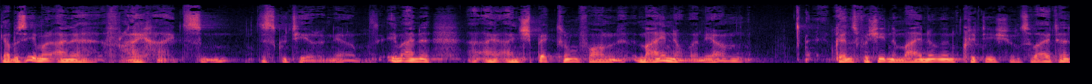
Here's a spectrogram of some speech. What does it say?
gab es immer eine Freiheit zum Diskutieren. Ja? Immer eine, ein, ein Spektrum von Meinungen. Ja? Ganz verschiedene Meinungen, kritisch und so weiter.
